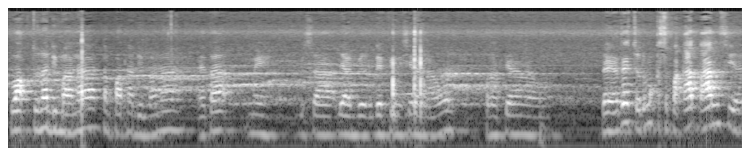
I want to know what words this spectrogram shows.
waktunya di mana tempatnya di mana? Eta meh bisa diambil definisi naon pengertian naon. Dan eta cuma kesepakatan sih ya.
